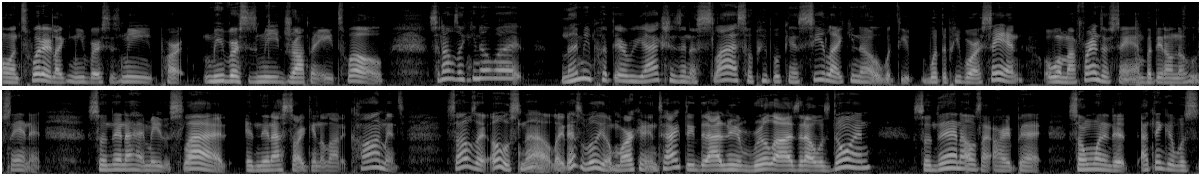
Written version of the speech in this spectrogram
on Twitter, like me versus me part, me versus me dropping eight twelve. So I was like, you know what? Let me put their reactions in a slide so people can see, like, you know, what the what the people are saying or what my friends are saying, but they don't know who's saying it. So then I had made the slide, and then I started getting a lot of comments. So I was like, oh snap! Like that's really a marketing tactic that I didn't realize that I was doing. So then I was like, all right, bet. So I wanted to. I think it was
